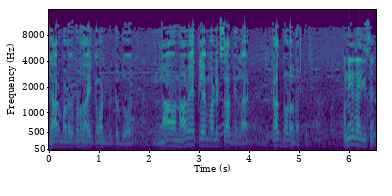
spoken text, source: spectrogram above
ಯಾರು ಮಾಡಬೇಕು ಅನ್ನೋದು ಆಯ್ಕೆ ಬಿಟ್ಟದ್ದು. ನಾವು ನಾವೇ ಕ್ಲೇಮ್ ಮಾಡ್ಲಿಕ್ಕೆ ಸಾಧ್ಯ ಇಲ್ಲ. ಕಾದ್ ನೋಡೋಣ ಅಷ್ಟೇ. ಕೊನೆಯದಾಗಿ ಸರ್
